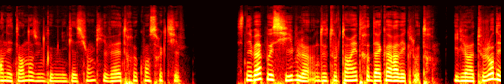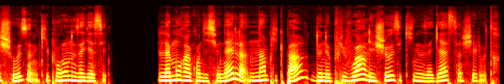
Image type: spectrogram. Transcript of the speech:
en étant dans une communication qui va être constructive. Ce n'est pas possible de tout le temps être d'accord avec l'autre. Il y aura toujours des choses qui pourront nous agacer. L'amour inconditionnel n'implique pas de ne plus voir les choses qui nous agacent chez l'autre.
